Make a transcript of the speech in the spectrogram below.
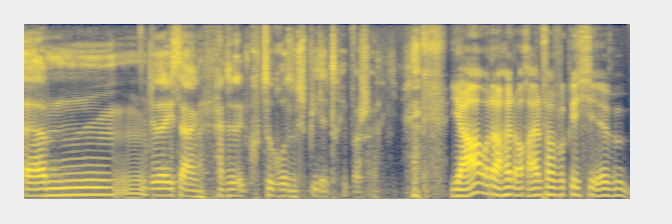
Ähm, wie soll ich sagen, hatte zu großen Spieltrieb wahrscheinlich. Ja, oder halt auch einfach wirklich ähm,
